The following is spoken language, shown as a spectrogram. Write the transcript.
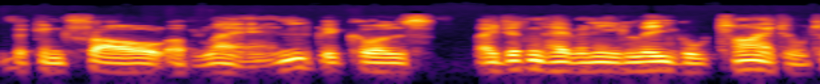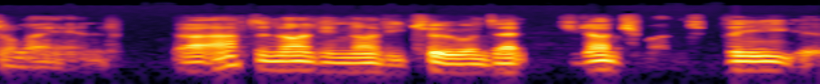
the control of land because they didn't have any legal title to land. Uh, after 1992 and that judgment, the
